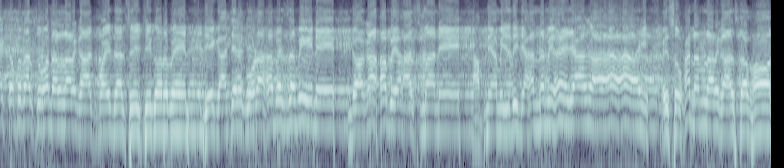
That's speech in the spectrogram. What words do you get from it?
একশতবার সুবান আল্লাহর গাছ পয়দা সৃষ্টি করবেন। যে গাছের গোড়া হবে জমিনে, ডগা হবে আসমানে। আপনি, আমি যদি জাহান্নামি হয়ে যাই ওই সুহান আল্লাহর গাছ তখন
